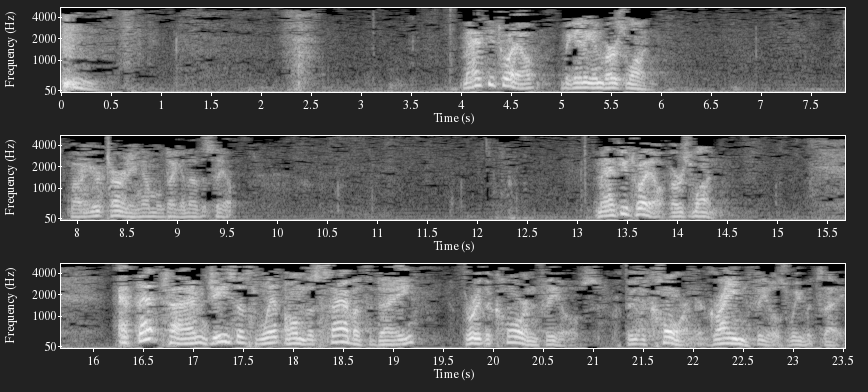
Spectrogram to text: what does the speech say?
Matthew 12, beginning in verse 1. While you're turning, I'm going to take another sip. Matthew 12, verse 1. At that time, Jesus went on the Sabbath day through the cornfields, or through the corn, or grain fields, we would say.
